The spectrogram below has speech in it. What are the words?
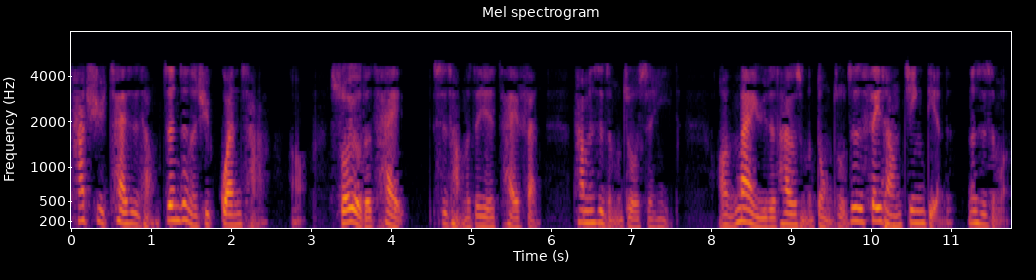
他去菜市场真正的去观察啊，所有的菜。市场的这些菜贩，他们是怎么做生意的？哦，卖鱼的他有什么动作？这是非常经典的。那是什么？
